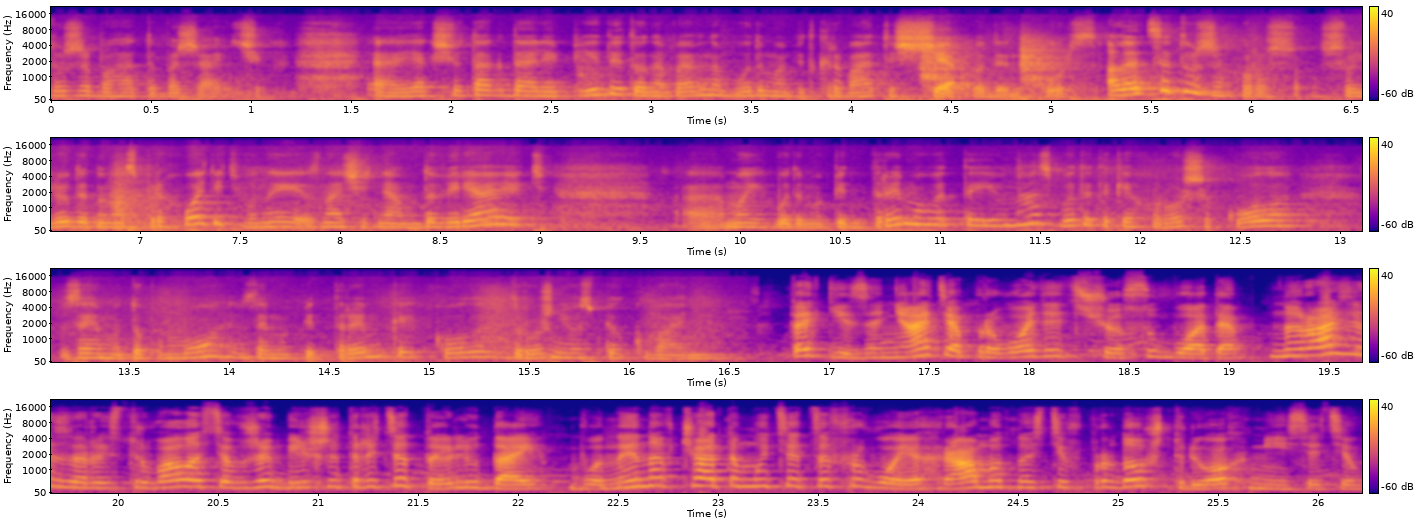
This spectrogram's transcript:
Дуже багато бажаючих. Е, Якщо так далі піде, то напевно будемо відкривати ще один курс. Але це дуже хорошо, що люди до нас приходять, вони, значить, нам довіряють. е, Ми їх будемо підтримувати, і у нас буде таке хороше коло взаємодопомоги, взаємопідтримки, коло дружнього спілкування. Такі заняття проводять щосуботи. Наразі зареєструвалося вже більше 30 людей. Вони навчатимуться цифрової грамотності впродовж трьох місяців.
